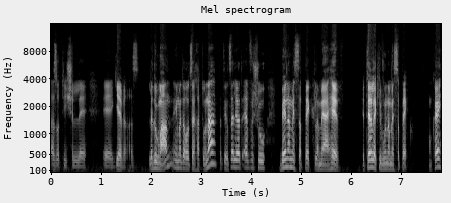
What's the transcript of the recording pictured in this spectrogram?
הזאת של uh, גבר. אז לדוגמה, אם אתה רוצה חתונה, אתה תרצה להיות איפשהו בין המספק למאהב, יותר לכיוון המספק, אוקיי?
